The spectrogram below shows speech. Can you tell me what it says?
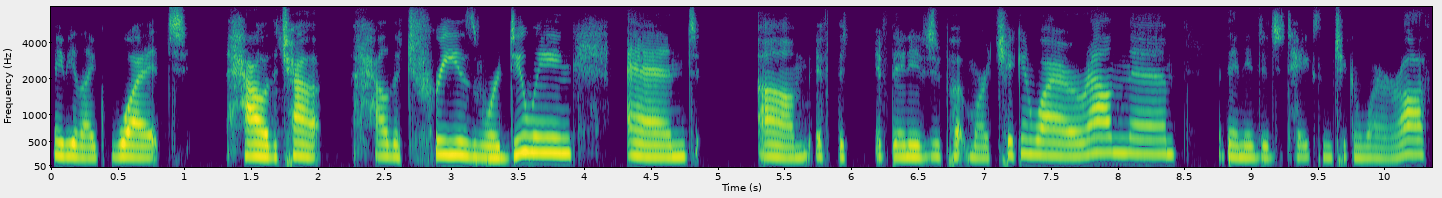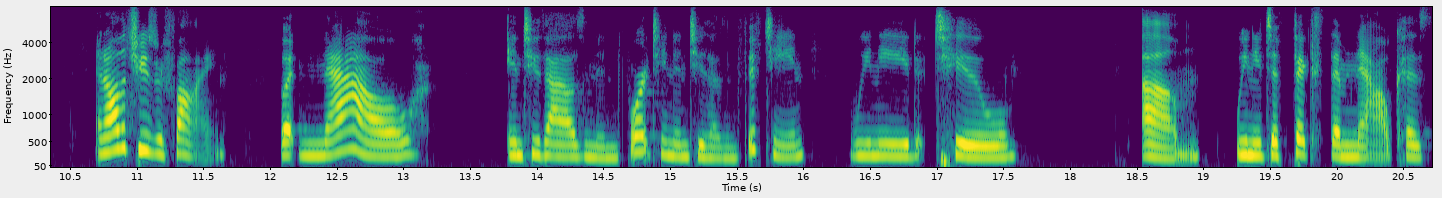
maybe like what how the child how the trees were doing and um, if the if they needed to put more chicken wire around them, if they needed to take some chicken wire off, and all the trees were fine. But now, in 2014 and 2015, we need to um, we need to fix them now because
